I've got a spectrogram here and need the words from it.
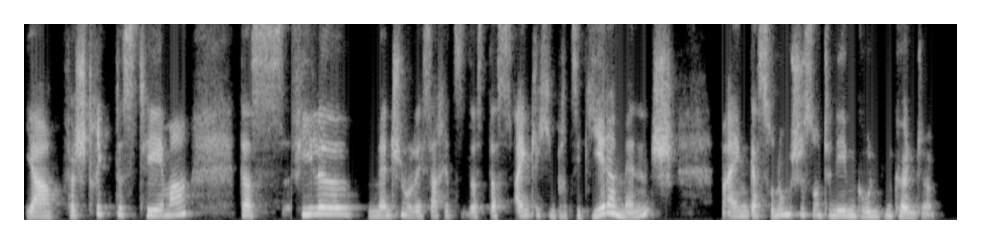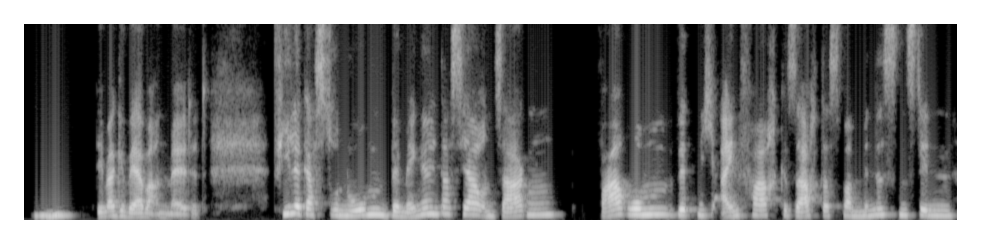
ja, verstricktes Thema, dass viele Menschen, oder ich sage jetzt, dass, dass eigentlich im Prinzip jeder Mensch ein gastronomisches Unternehmen gründen könnte, mhm. dem er Gewerbe anmeldet. Viele Gastronomen bemängeln das ja und sagen, warum wird nicht einfach gesagt, dass man mindestens den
